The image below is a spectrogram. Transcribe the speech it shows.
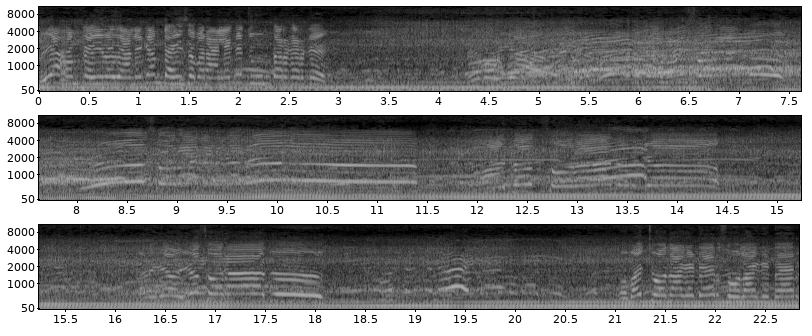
भैया, हम कहीं में जाने के, हम कहीं से बना लेंगे, जूम कर करके देखो भैया। भाई स्वराज! ए, स्वराज अड़ गया रे! आज़ाद स्वराज अड़ गया। अड़ गया भैया स्वराज ओ भाई चौदह के टायर सोलह के टायर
